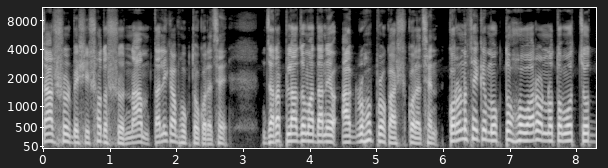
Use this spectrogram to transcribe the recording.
চারশোর বেশি সদস্য নাম তালিকাভুক্ত করেছে, যারা প্লাজমা দানে আগ্রহ প্রকাশ করেছেন। করোনা থেকে মুক্ত হওয়ার অন্যতম চোদ্দ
